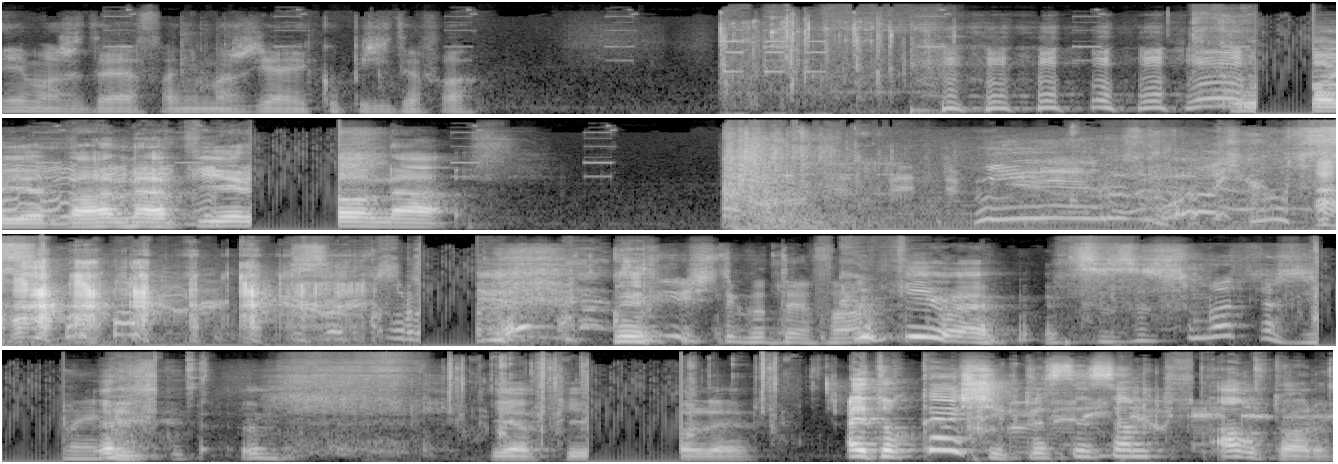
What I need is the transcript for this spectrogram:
Nie masz defa, nie masz jaj kupić defa. Pojebana pierdolona. Kupiłeś tego defa? Piłem. Co za szmaciarz Ja pierdolę. Ej, to Kesik, to jest ten sam autor.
